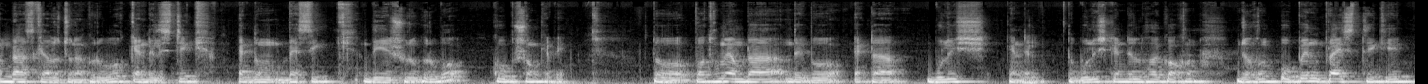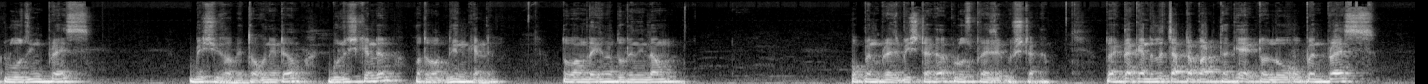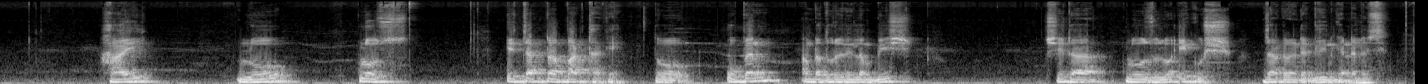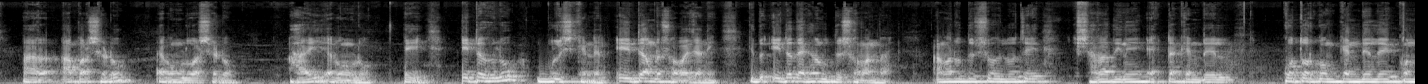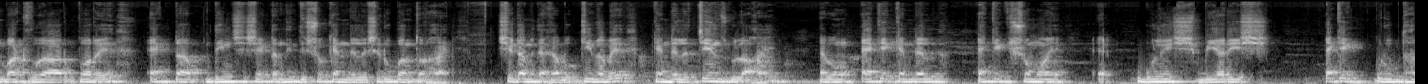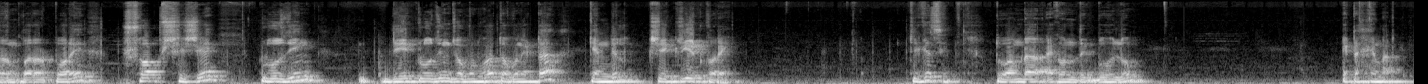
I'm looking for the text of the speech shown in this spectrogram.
আমরা আজকে আলোচনা করব ক্যান্ডেল স্টিক একদম বেসিক দিয়ে শুরু করব খুব সংক্ষেপে। তো প্রথমে আমরা দেখব একটা বুলিশ ক্যান্ডেল তো বুলিশ ক্যান্ডেল হয় কখন? যখন ওপেন প্রাইস থেকে ক্লোজিং প্রাইস বেশি হবে, তখন এটা বুলিশ ক্যান্ডেল অথবা গ্রিন ক্যান্ডেল তো আমরা এখানে ধরে নিলাম ওপেন প্রাইস বিশ টাকা ক্লোজ প্রাইস একুশ টাকা। তো একটা ক্যান্ডেলের চারটা পার্ট থাকে, একটা হলো open price high low, close, এই চারটা পার্ট থাকে। তো ওপেন আমরা ধরে নিলাম বিশ, সেটা ক্লোজ হলো একুশ, যার কারণে এটা গ্রিন ক্যান্ডেল হয়েছে। আর আপার শ্যাডো এবং লোয়ার শ্যাডো হাই এবং লো এই, এটা হলো বুলিশ ক্যান্ডেল এইটা আমরা সবাই জানি। কিন্তু এটা দেখার উদ্দেশ্য সমান নয়। আমার উদ্দেশ্য হলো যে সারাদিনে একটা ক্যান্ডেল কত রকম ক্যান্ডেলে কনভার্ট হওয়ার পরে একটা দিন শেষে একটা নির্দিষ্ট ক্যান্ডেলে সে রূপান্তর হয়? সেটা আমি দেখাবো কীভাবে ক্যান্ডেলের চেঞ্জগুলো হয় এবং এক এক ক্যান্ডেল এক এক সময় বুলিশ বিয়ারিশ এক এক রূপ ধারণ করার পরে সব শেষে ক্লোজিং ডে ক্লোজিং যখন হয় তখন একটা ক্যান্ডেল সে ক্রিয়েট করে। ঠিক আছে? তো আমরা এখন দেখব হলো একটা হ্যামার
